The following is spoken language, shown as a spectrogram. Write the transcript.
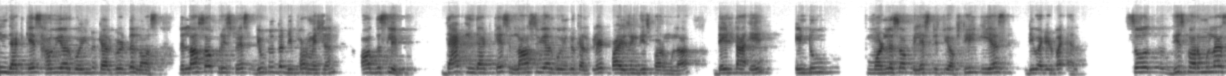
in that case how we are going to calculate the loss the loss of pre-stress due to the deformation or the slip that in that case loss we are going to calculate by using this formula delta a into modulus of elasticity of steel es divided by l so this formula is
